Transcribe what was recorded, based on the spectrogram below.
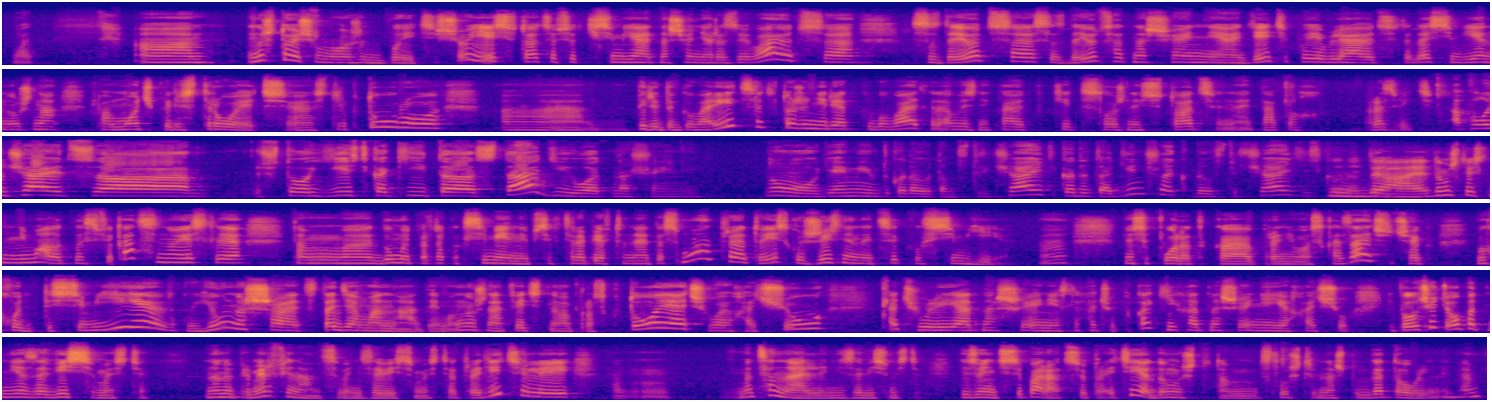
А, ну, что еще может быть? Еще есть ситуация, все-таки семья отношения развиваются, создается, создаются отношения, дети появляются. Тогда семье нужно помочь перестроить э, структуру, а, передоговориться. Это тоже нередко бывает, когда возникают какие-то сложные ситуации на этапах развития. А получается, что есть какие-то стадии у отношений? Ну, я имею в виду, когда вы там встречаете, когда ты один человек, когда вы встречаетесь. Когда да, ты... я думаю, что есть немало классификаций, но если там э, думать про то, как семейные психотерапевты на это смотрят, то есть такой жизненный цикл семьи. Да? Но если коротко про него сказать, что человек выходит из семьи, такой юноша, это стадия монады. Ему нужно ответить на вопрос, кто я, чего я хочу, хочу ли я отношений, если хочу, то каких отношений я хочу, и получить опыт независимости. Ну, например, финансовой независимости от родителей, эмоциональной независимости. Извините, сепарацию пройти. Я думаю, что там слушатель наш подготовленный. Да?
